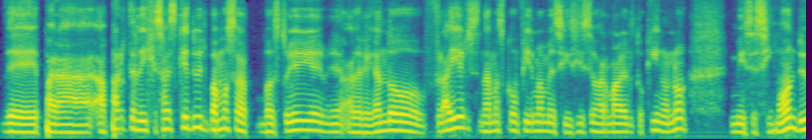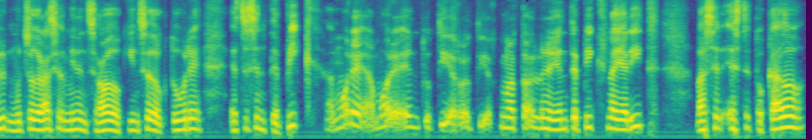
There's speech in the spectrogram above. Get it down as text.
de para aparte le dije, ¿sabes qué, dude? Vamos a, estoy eh, agregando flyers, nada más confírmame si, si se va a armar el toquino, ¿no? me dice, Simón, dude, muchas gracias, miren, sábado 15 de octubre, este es en Tepic, amore, amore, en tu tierra, tierra natal, en Tepic, Nayarit, va a ser este tocado,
